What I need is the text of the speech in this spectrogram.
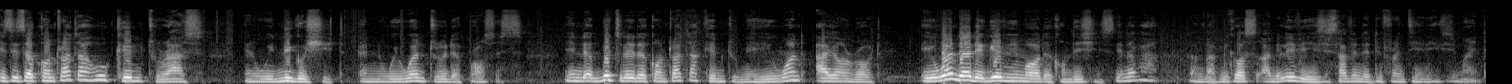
It is a contractor who came to us and we negotiate and we went through the process. In the Gbetsile, the contractor came to me. He want iron rod. He went there, they gave him all the conditions. He never come back because I believe he is having a different thing in his mind.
